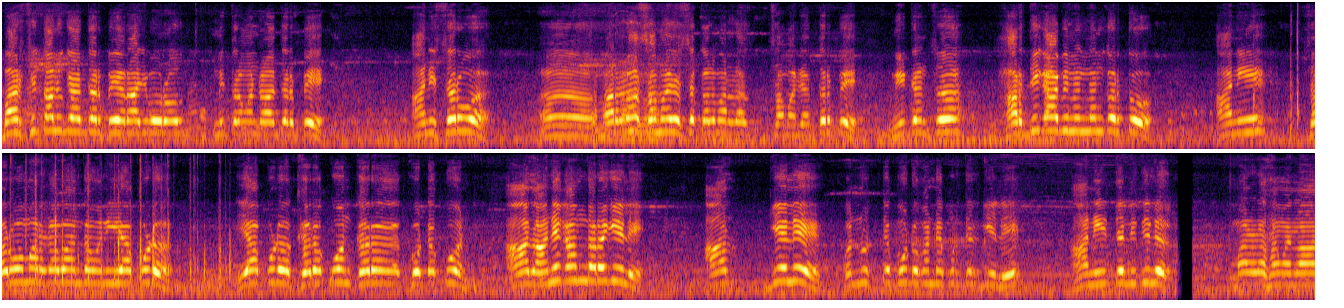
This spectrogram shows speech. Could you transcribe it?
बार्शी तालुक्यातर्फे राजभाऊ राऊत मित्रमंडळातर्फे आणि सर्व मराठा समाज सकल मराठा समाजातर्फे मी त्यांचं हार्दिक अभिनंदन करतो. आणि सर्व मराठा बांधवांनी यापुढं यापुढं खरं कोण खरं खोटं कोण आज अनेक आमदार गेले. आज गेले पण नुसते फोटो काढण्यापुरतेच गेले. आणि त्यांनी दिलं मराठा समाजाला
